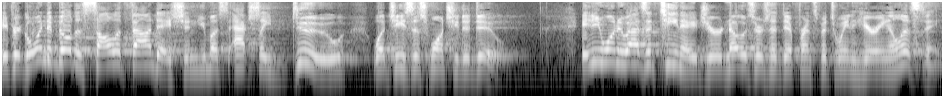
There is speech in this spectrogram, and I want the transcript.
If you're going to build a solid foundation, you must actually do what Jesus wants you to do. Anyone who has a teenager knows there's a difference between hearing and listening,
